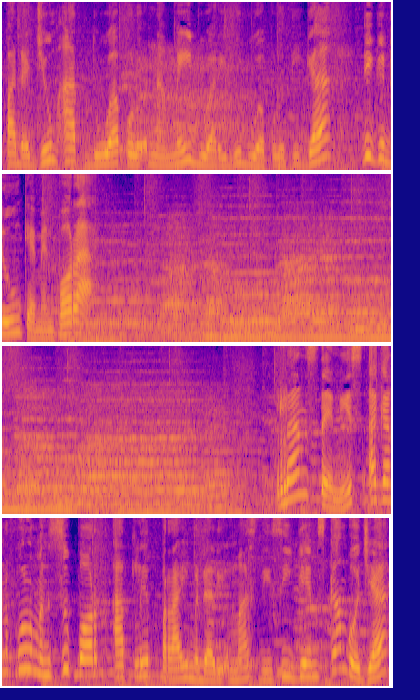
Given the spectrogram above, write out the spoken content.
pada Jumat 26 Mei 2023 di Gedung Kemenpora. Rans Tennis akan full mensupport atlet peraih medali emas di SEA Games Kamboja,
